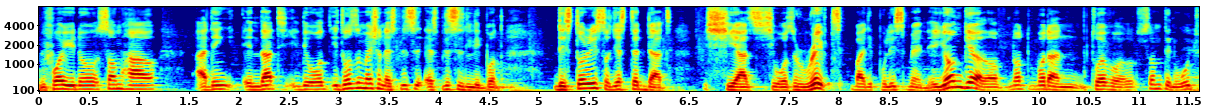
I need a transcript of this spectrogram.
Before you know, somehow, I think in that it, was, it wasn't mentioned explicit, explicitly, but the story suggested that she has she was raped by the policeman, A young girl of not more than twelve or something, which,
